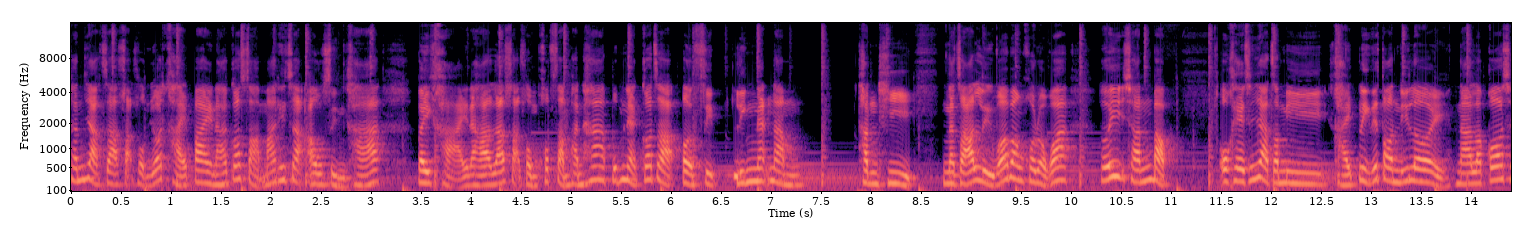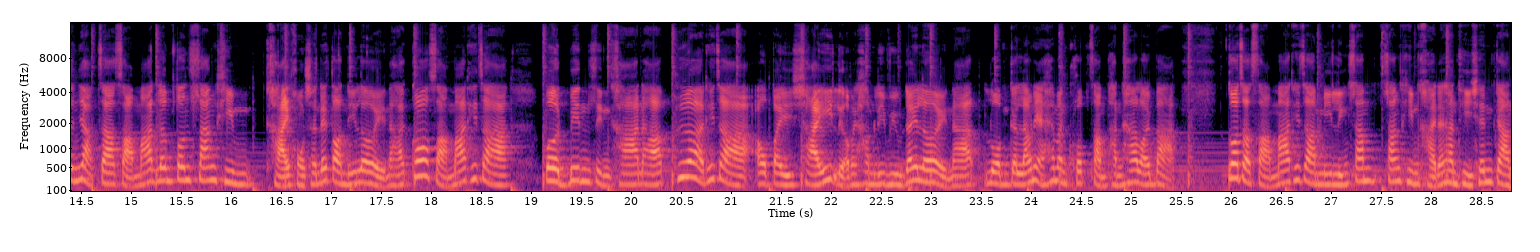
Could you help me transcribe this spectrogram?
ฉันอยากจะสะสมยอดขายไปนะคะ ก็สามารถที่จะเอาสินค้าไปขายนะคะ แล้วสะสมครบ 3,500 ปุ๊บเนี่ย ก็จะเปิดสิทธิ์ลิงก์แนะนำทันทีนะจ๊ะหรือว่าบางคนบอกว่า เฮ้ย ฉันแบบ โอเค ฉันอยากจะมีขายปลีกได้ตอนนี้เลยนะแล้วก็ฉันอยากจะสามารถเริ่มต้นสร้างทีมขายของฉันได้ตอนนี้เลยนะคะ ก็สามารถที่จะเปิดบินสินค้านะคะ เพื่อที่จะเอาไปใช้หรือเอาไปทำรีวิวได้เลยนะรวมกันแล้วเนี่ยให้มันครบ 3,500 บาท ก็จะสามารถที่จะมีลิงก์สร้างสร้างทีมขายได้ทันทีเช่นกัน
